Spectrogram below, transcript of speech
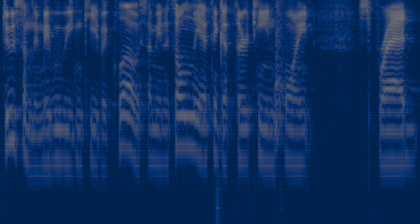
do something. Maybe we can keep it close. I mean, it's only I think a 13 point spread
